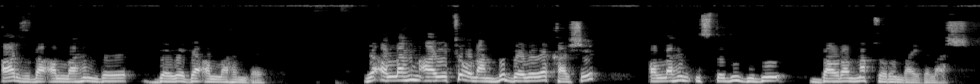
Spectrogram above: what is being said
arz da Allah'ındı, deve de Allah'ındı. Ve Allah'ın ayeti olan bu deveye karşı Allah'ın istediği gibi davranmak zorundaydılar.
